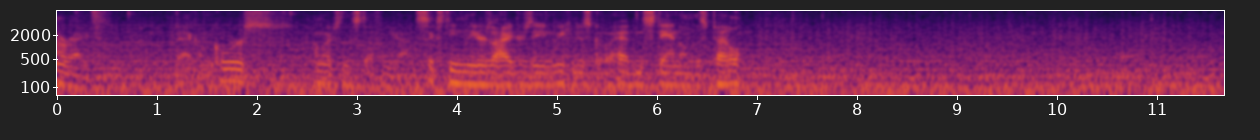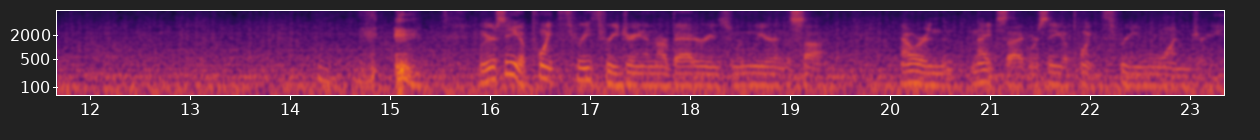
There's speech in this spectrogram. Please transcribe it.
Alright. Back on course. How much of this stuff we got? 16 liters of hydrazine. We can just go ahead and stand on this pedal. we were seeing a 0.33 drain on our batteries when we were in the sun. Now we're in the night side and we're seeing a 0.31 drain.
